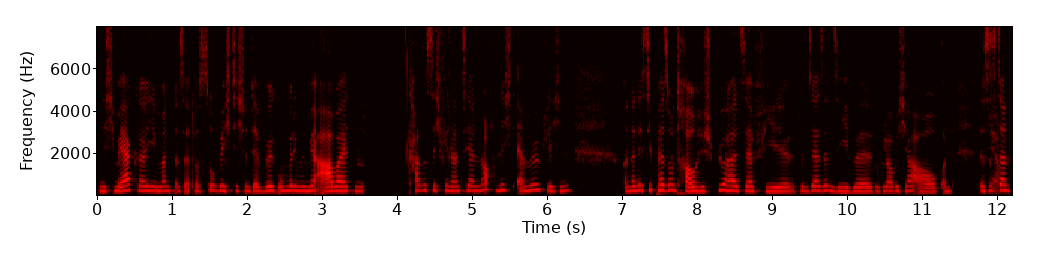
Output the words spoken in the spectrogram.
wenn ich merke, jemandem ist etwas so wichtig und der will unbedingt mit mir arbeiten, kann es sich finanziell noch nicht ermöglichen. Und dann ist die Person traurig. Ich spüre halt sehr viel. Ich bin sehr sensibel. Du glaube ich ja auch. Und das ist Ja. dann,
